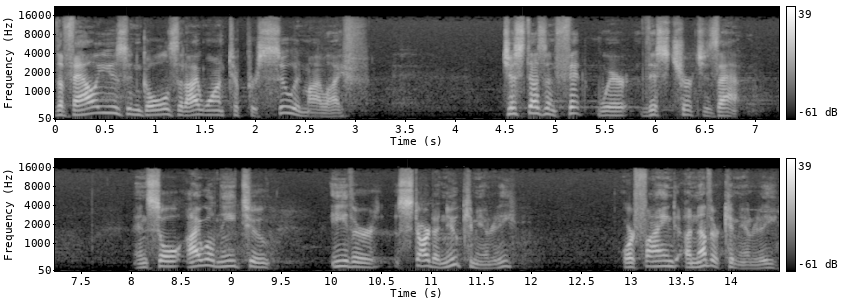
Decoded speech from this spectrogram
the values and goals that I want to pursue in my life just doesn't fit where this church is at. And so I will need to either start a new community or find another community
